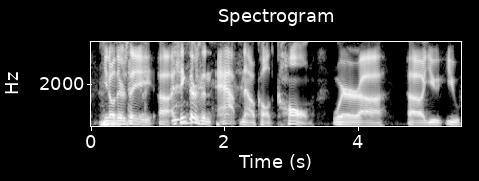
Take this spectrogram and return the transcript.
you know, there's a uh, I think there's an app now called Calm where uh, uh, you you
